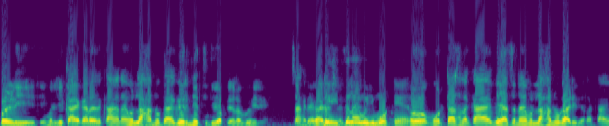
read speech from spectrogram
पळली. ती म्हणली काय करायचं? काय नाही म्हणलं हानू काय घरी नेते ती आपल्याला बैल. चांगल्या गाड्या घ्यायचं नाही म्हणजे मोठ्या. हो मोठा असला काय भ्यायचं नाही म्हणलं हानू गाडी त्याला. काय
